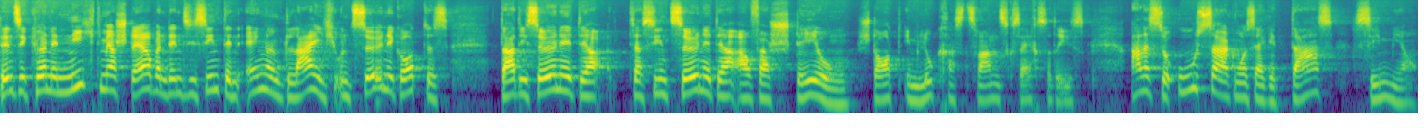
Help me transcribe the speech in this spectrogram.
Denn sie können nicht mehr sterben, denn sie sind den Engeln gleich und Söhne Gottes. Da die Söhne der, das sind Söhne der Auferstehung, steht im Lukas 20, 36. Alles so Aussagen, wo sagen, das sind wir.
